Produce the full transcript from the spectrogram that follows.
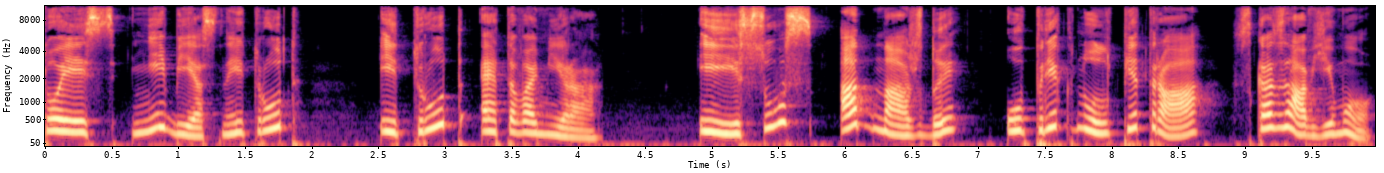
то есть небесный труд и труд этого мира. Иисус однажды упрекнул Петра, сказав ему,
